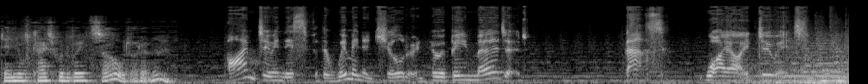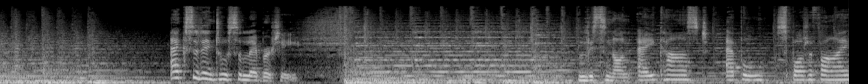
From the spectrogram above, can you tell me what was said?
Daniel's case would have been solved. I don't know. I'm doing this for the women and children who have been murdered. That's why I do it. Accidental Celebrity. Listen on Acast, Apple, Spotify,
